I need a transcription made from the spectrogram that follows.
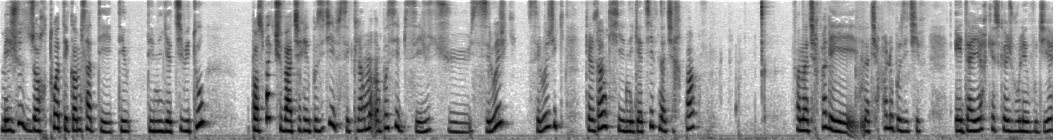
Mais juste, genre, toi, t'es comme ça, t'es es, négative et tout. Pense pas que tu vas attirer le positif. C'est clairement impossible. C'est juste, c'est logique. C'est logique. Quelqu'un qui est négatif n'attire pas. Enfin, n'attire pas, les... pas le positif. Et d'ailleurs, qu'est-ce que je voulais vous dire?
